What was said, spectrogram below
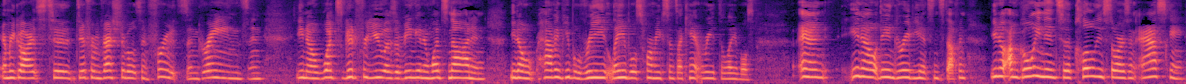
in regards to different vegetables and fruits and grains and you know what's good for you as a vegan and what's not. And you know having people read labels for me since I can't read the labels. And you know the ingredients and stuff. And you know I'm going into clothing stores and asking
